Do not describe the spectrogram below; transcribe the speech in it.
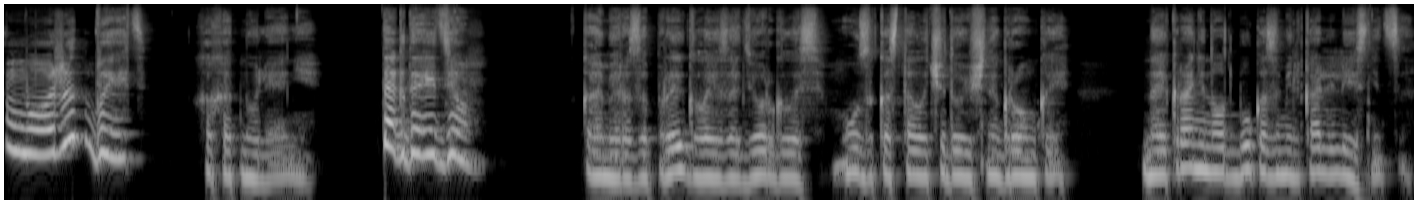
«Может быть», — хохотнули они. «Тогда идем». Камера запрыгала и задергалась, музыка стала чудовищно громкой. На экране ноутбука замелькали лестницы.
